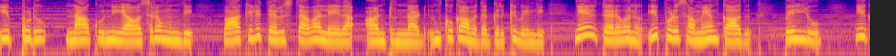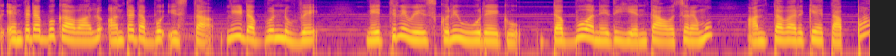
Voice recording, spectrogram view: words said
ఇప్పుడు నాకు నీ అవసరం ఉంది. వాకిలి తెరుస్తావా లేదా? అంటున్నాడు ఇంకొక ఆమె దగ్గరికి వెళ్ళి. నేను తెరవను. ఇప్పుడు సమయం కాదు. వెళ్ళు. నీకు ఎంత డబ్బు కావాలో అంత డబ్బు ఇస్తా. నీ డబ్బును నువ్వే నెత్తిని వేసుకుని ఊరేగు. డబ్బు అనేది ఎంత అవసరమో అంతవరకే తప్ప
